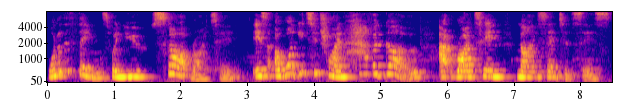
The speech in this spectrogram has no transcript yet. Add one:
One of the things when you start writing is I want you to try and have a go at writing nine sentences.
